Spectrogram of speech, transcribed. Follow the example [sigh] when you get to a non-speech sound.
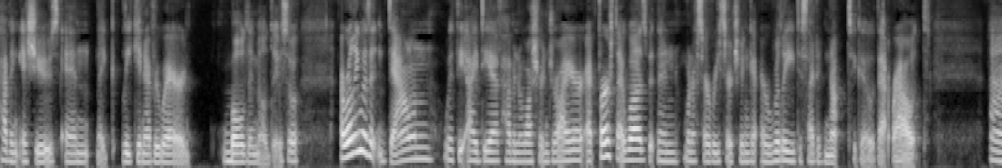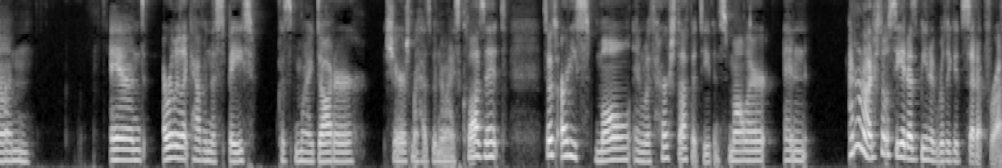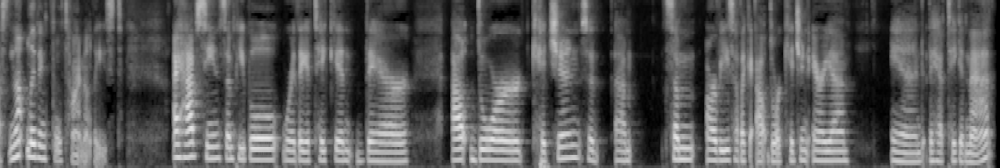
having issues and like leaking everywhere, mold and mildew. So I really wasn't down with the idea of having a washer and dryer. At first I was, but then when I started researching, it, I really decided not to go that route. Um, and I really like having the space because my daughter shares my husband and I's closet. So it's already small, and with her stuff, it's even smaller. And I don't know, I just don't see it as being a really good setup for us, not living full time at least. I have seen some people where they have taken their outdoor kitchen. So um, some RVs have like an outdoor kitchen area, and they have taken that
